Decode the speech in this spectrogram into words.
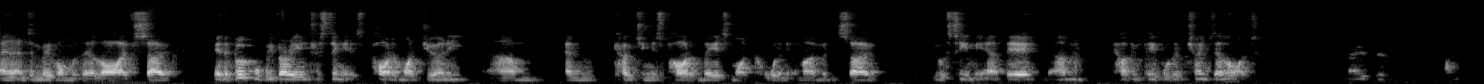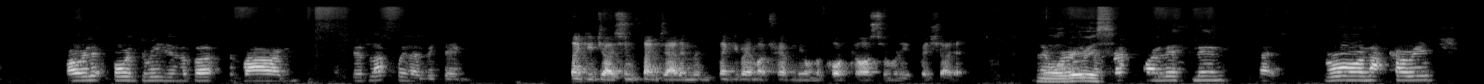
and, and to move on with their lives. So, yeah, the book will be very interesting. It's part of my journey, um, and coaching is part of me. It's my calling at the moment. So, you'll see me out there um, helping people to change their lives. amazing. Well, we look forward to reading the book as well, and good luck with everything. Thank you, Jason. Thanks, Adam, and thank you very much for having me on the podcast. I really appreciate it. No worries. For everyone listening, let's draw on that courage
